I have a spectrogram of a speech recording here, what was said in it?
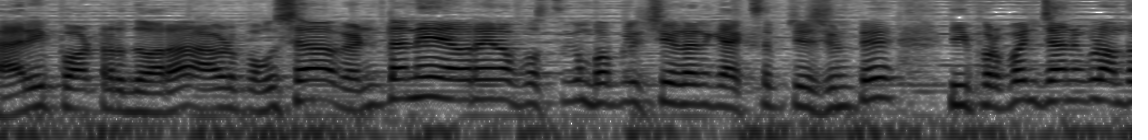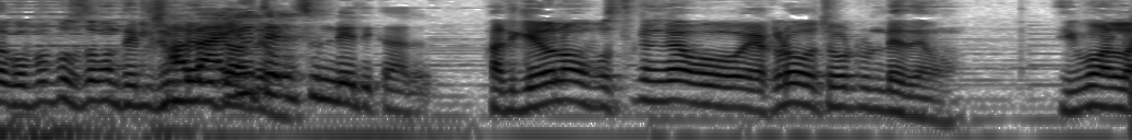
హ్యారీ పాటర్ ద్వారా ఆవిడ బహుశా వెంటనే ఎవరైనా పుస్తకం పబ్లిష్ చేయడానికి యాక్సెప్ట్ చేసి ఉంటే ఈ ప్రపంచానికి కూడా అంత గొప్ప పుస్తకం తెలిసి ఉండేది తెలిసి ఉండేది కాదు. అది కేవలం పుస్తకంగా ఎక్కడో చోటు ఉండేదేమో. ఇవాళ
